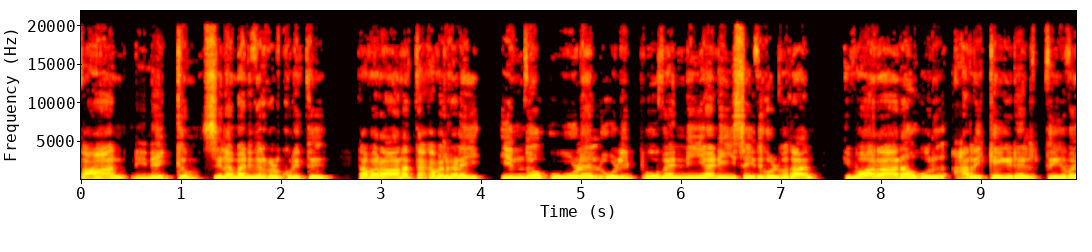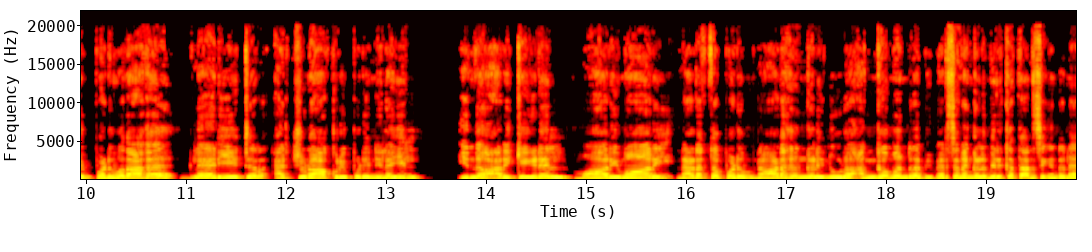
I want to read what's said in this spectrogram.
தான் நினைக்கும் சில மனிதர்கள் குறித்து தவறான தகவல்களை இந்த ஊழல் ஒழிப்பு வன்னி அணி செய்து கொள்வதால் இவ்வாறான ஒரு அறிக்கையிடல் தேவைப்படுவதாக கிளாடியேட்டர் அர்ச்சுனா குறிப்பிடும் நிலையில் இந்த அறிக்கையிடல் மாறி மாறி நடத்தப்படும் நாடகங்களின் ஒரு அங்கம் என்ற விமர்சனங்களும் இருக்கத்தான் செய்கின்றன.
